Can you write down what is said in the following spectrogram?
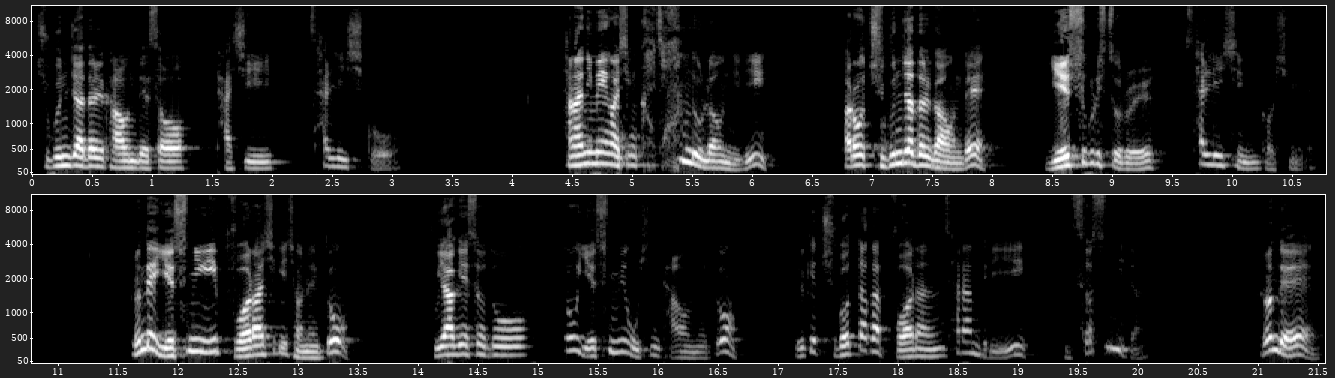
죽은 자들 가운데서 다시 살리시고 하나님이 행하신 가장 놀라운 일이 바로 죽은 자들 가운데 예수 그리스도를 살리신 것입니다. 그런데 예수님이 부활하시기 전에도 구약에서도 또 예수님이 오신 다음에도 이렇게 죽었다가 부활하는 사람들이 있었습니다. 그런데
